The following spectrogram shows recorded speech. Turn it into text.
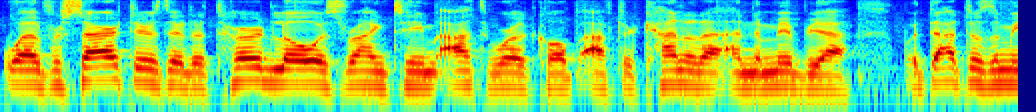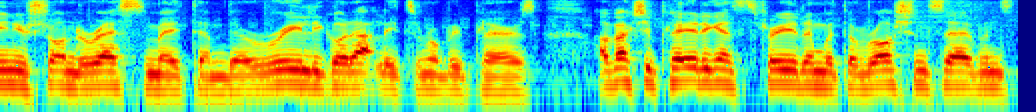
Well, for starters, they're the third lowest ranked team at the World Cup after Canada and Namibia, but that doesn't mean you should underestimate them. They're really good athletes and rugby players. I've actually played against three of them with the Russian Sevens,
